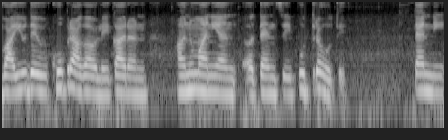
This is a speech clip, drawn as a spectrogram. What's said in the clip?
वायुदेव खूप रागावले कारण हनुमान यां त्यांचे पुत्र होते. त्यांनी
